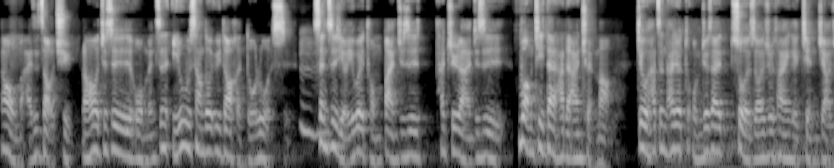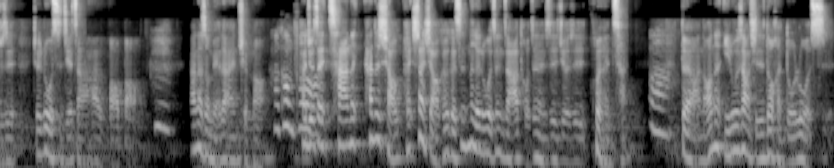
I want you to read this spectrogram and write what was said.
那我们还是照去。然后就是我们真的一路上都遇到很多落石，嗯，甚至有一位同伴，就是他居然就是忘记戴他的安全帽，结果他真的他就我们就在做的时候，就突然一个尖叫，就是就落石直接砸到他的包包，嗯，他那时候没有戴安全帽。好恐怖哦，他就在擦那，他的小还算小颗，可是那个如果真的砸到头，真的是就是会很惨。哇，对啊，然后那一路上其实都很多落石，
